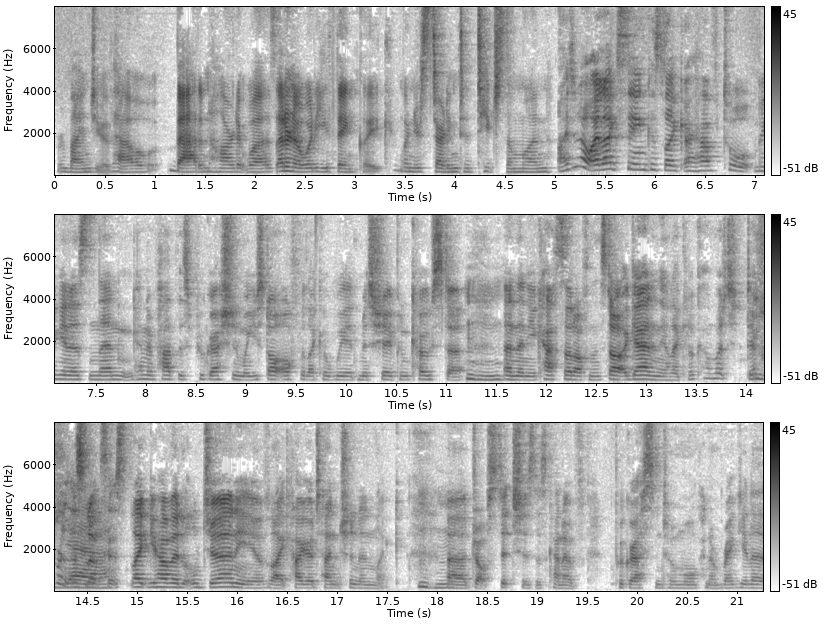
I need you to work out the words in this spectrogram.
remind you of how bad and hard it was. I don't know. What do you think? Like when you're starting to teach someone. I don't know. I like seeing because like I have taught beginners and then kind of had this progression where you start off with like a weird misshapen coaster and then you cast that off and then start again and you're like, look how much different this looks. It's like you have a little journey of like how your tension and like uh, drop stitches has kind of progressed into a more kind of regular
